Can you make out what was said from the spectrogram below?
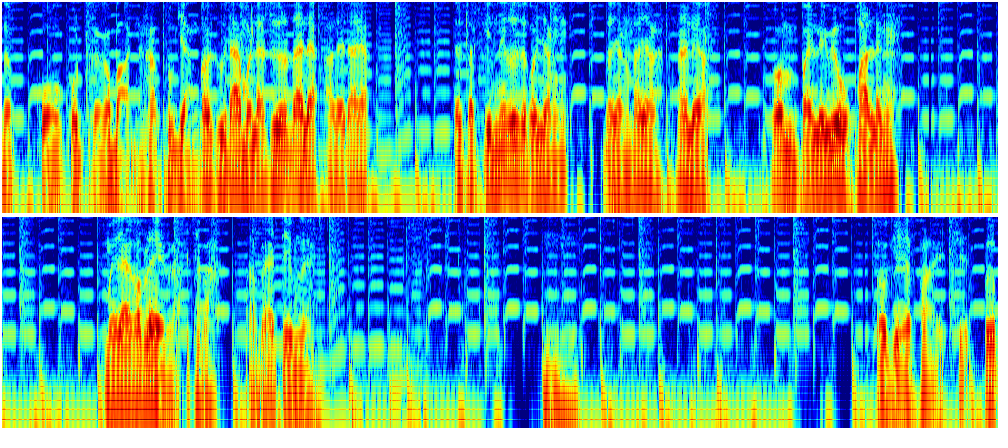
แล้วกดกดกากบาทนะครับ ทุกอย่างก็คือได้หมดแล้วซื้อได้แล้วอะไรได้แล้ว แต่สกินนี่รู้สึกว่ายังได้ยังได้ยังได้แล้วเพราะมันไปเลเวลหกพันแล้วไง ไม่ได้ก็แรกอะใช่ปะเอาไปให้เต็มเลย โอเคแอปพลายเสร็จปุ๊บ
